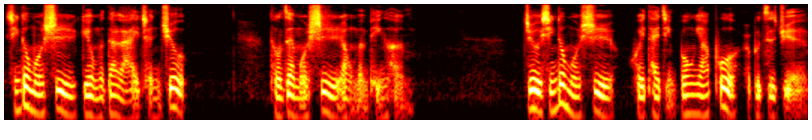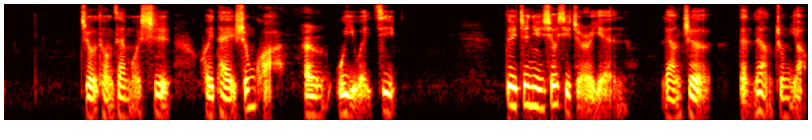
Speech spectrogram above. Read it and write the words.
行动模式给我们带来成就，同在模式让我们平衡。只有行动模式会太紧绷压迫而不自觉，只有同在模式会太松垮而无以为继。对正念休息者而言，两者。等量重要。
